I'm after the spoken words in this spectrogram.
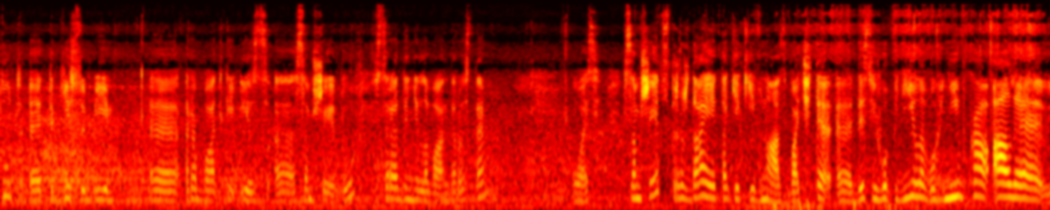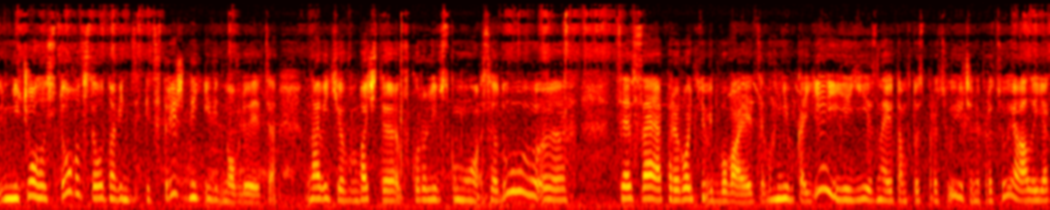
Тут такі собі рабатки із самшиту, всередині лаванда росте. Ось. Самшит страждає так, як і в нас. Бачите, е, десь його під'їла вогнівка, але нічого з того, все одно він підстрижений і відновлюється. Навіть бачите, в королівському саду е, це все природньо відбувається. Вогнівка є, і її з нею там хтось працює чи не працює, але як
